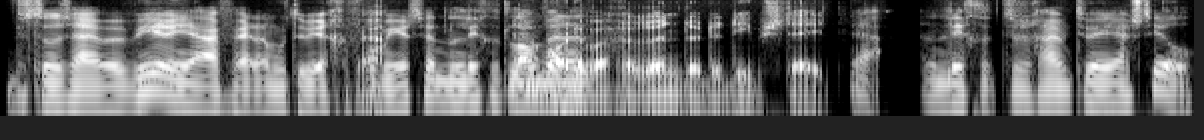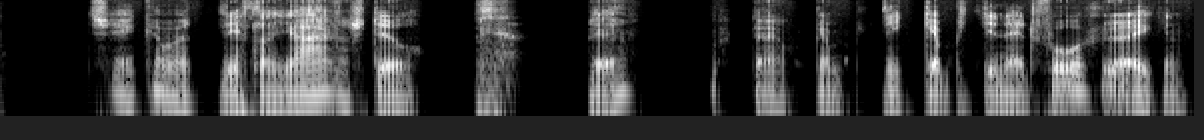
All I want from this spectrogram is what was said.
Dus dan zijn we weer een jaar verder. Dan moeten we weer geformeerd zijn. Dan ligt het Dan land worden bijna, we gerund door de deep state. ja, dan ligt het dus ruim twee jaar stil. Zeker, maar het ligt al jaren stil. Ja. Ja, Ik, heb, ik heb het je net voorgerekend.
